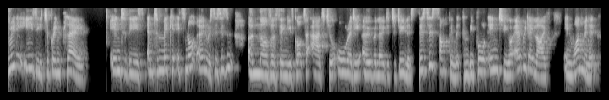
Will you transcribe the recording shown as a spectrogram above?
really easy to bring play into these and to make it it's not onerous. This isn't another thing you've got to add to your already overloaded to-do list. This is something that can be brought into your everyday life in one minute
